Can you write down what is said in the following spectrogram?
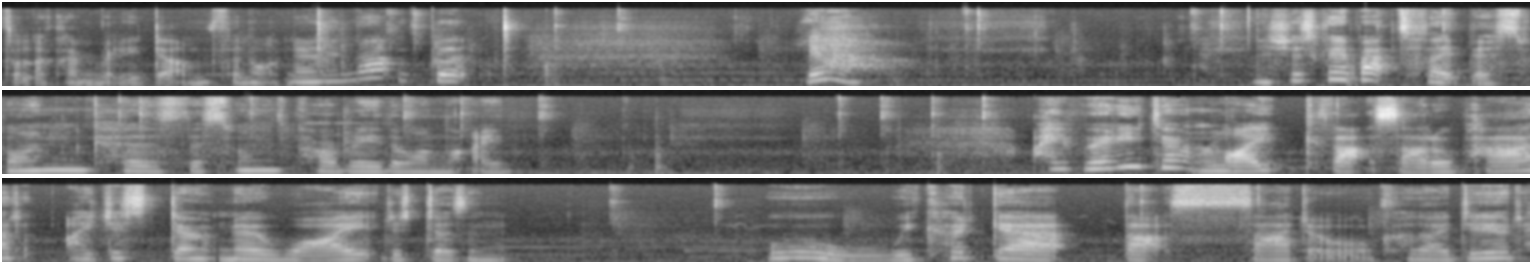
feel like I'm really dumb for not knowing that, but yeah. Let's just go back to like this one because this one's probably the one that I I really don't like that saddle pad. I just don't know why it just doesn't Ooh, we could get that saddle because I did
